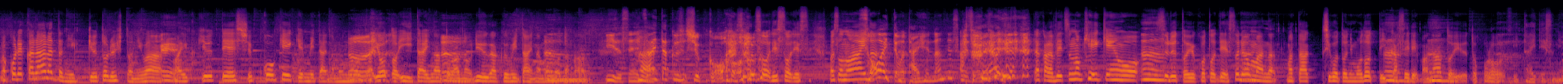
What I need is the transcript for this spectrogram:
まあ、これから新たに育休取る人には、ええ、まあ、育休って出向経験みたいなものだよと言いたいなと、うん、あの留学みたいなものだな、うん、いいですね、はい、在宅出向。そうそうですそうです、まあ、その間。そうは言っても大変なんですけどね。だから別の経験をするということで、それをまあまた仕事に戻って生かせればなというところを言いたいですね、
